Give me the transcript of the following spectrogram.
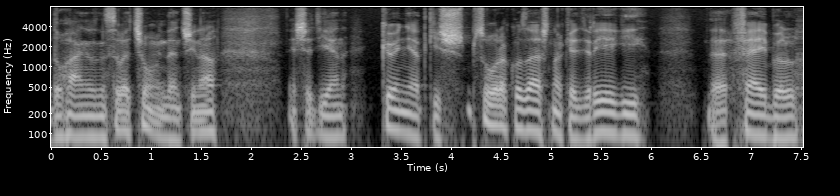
dohányozni, szóval egy csomó mindent csinál, és egy ilyen könnyed kis szórakozásnak egy régi, de fejből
